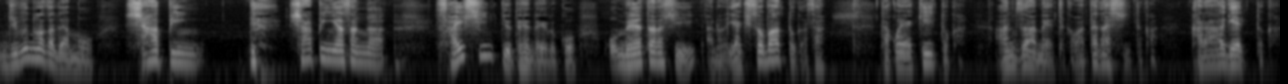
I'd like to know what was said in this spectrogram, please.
自分の中ではもう、シャーピン、シャーピン屋さんが、最新って言うと変だけど、こう、目新しい、あの、焼きそばとかさ、たこ焼きとか、あんず飴とか、綿菓子とか、唐揚げとか、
